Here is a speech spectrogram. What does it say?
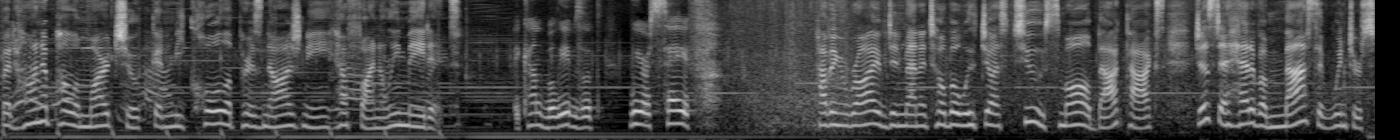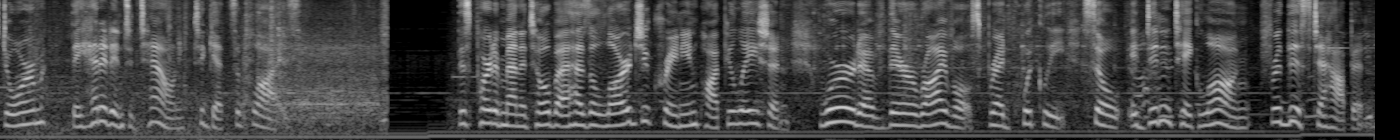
But Hanna Palamarchuk and Mikola Prznazhny have finally made it. I can't believe that we are safe. Having arrived in Manitoba with just two small backpacks, just ahead of a massive winter storm, they headed into town to get supplies. This part of Manitoba has a large Ukrainian population. Word of their arrival spread quickly, so it didn't take long for this to happen.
